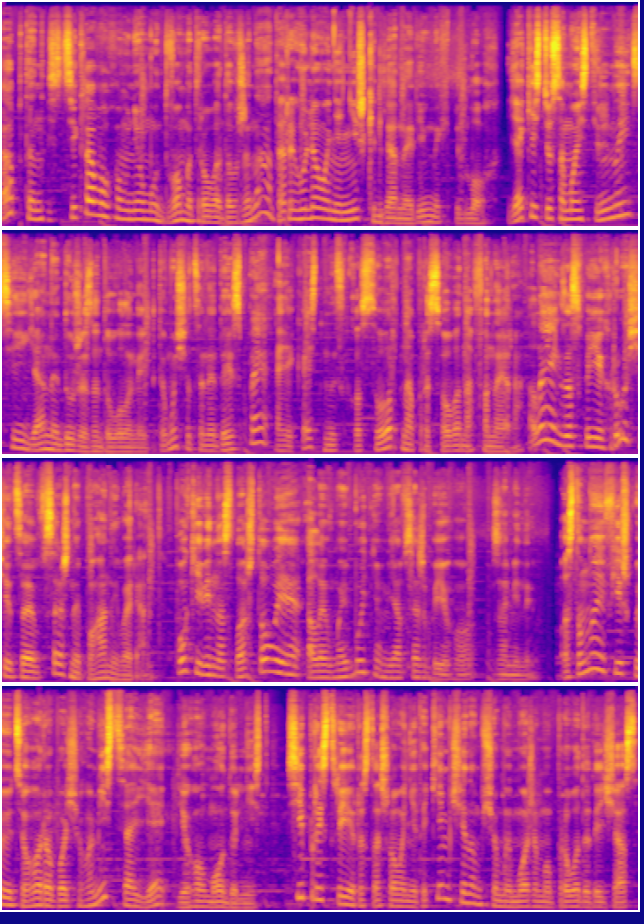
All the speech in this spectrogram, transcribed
Captain, з цікавого в ньому двометрова довжина та регульовані ніжки для нерівних підлог. Якістю самої стільниці я не дуже задоволений, тому що це не ДСП, а якась низькосортна пресована фанера. Але як за свої гроші, це все ж непоганий варіант. Поки він нас влаштовує, але в майбутньому я все ж би його замінив. Основною фішкою цього робочого місця є його модульність. Всі пристрої розташовані таким чином, що ми можемо проводити час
